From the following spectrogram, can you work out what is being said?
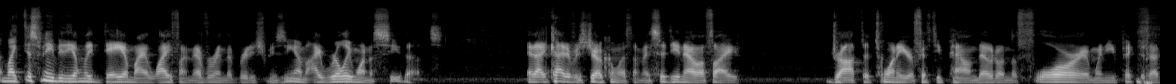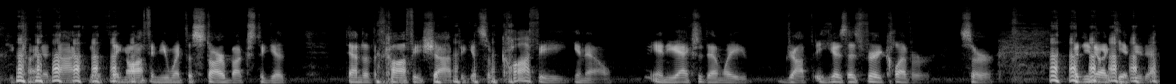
I'm like, This may be the only day of my life I'm ever in the British Museum. I really want to see those. And I kind of was joking with him. I said, You know, if I dropped a 20 or 50 pound note on the floor and when you picked it up, you kind of knocked the thing off and you went to Starbucks to get down to the coffee shop to get some coffee, you know, and you accidentally dropped it. He goes, That's very clever, sir but you know I can't do that.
